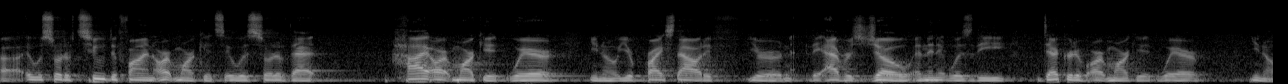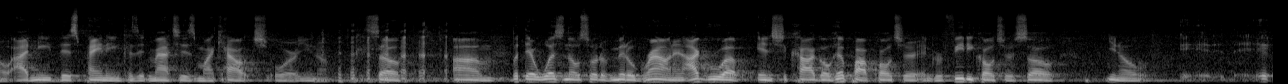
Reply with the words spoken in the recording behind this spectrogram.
uh, it was sort of two defined art markets. It was sort of that high art market where, you know, you're priced out if you're the average Joe. And then it was the decorative art market where, you know, I need this painting because it matches my couch, or you know. so, um, but there was no sort of middle ground, and I grew up in Chicago hip hop culture and graffiti culture, so, you know, it, it,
